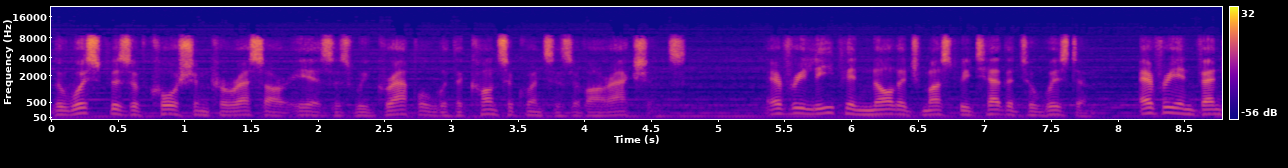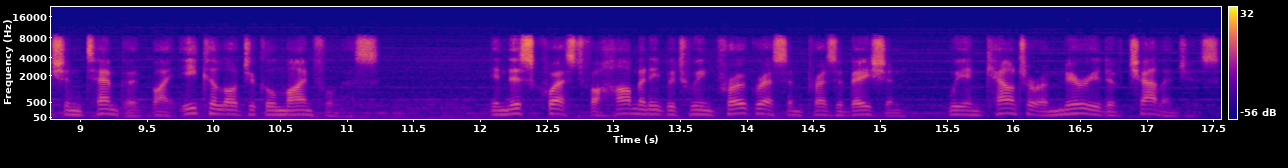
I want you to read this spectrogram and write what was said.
The whispers of caution caress our ears as we grapple with the consequences of our actions. Every leap in knowledge must be tethered to wisdom, every invention tempered by ecological mindfulness. In this quest for harmony between progress and preservation, we encounter a myriad of challenges.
